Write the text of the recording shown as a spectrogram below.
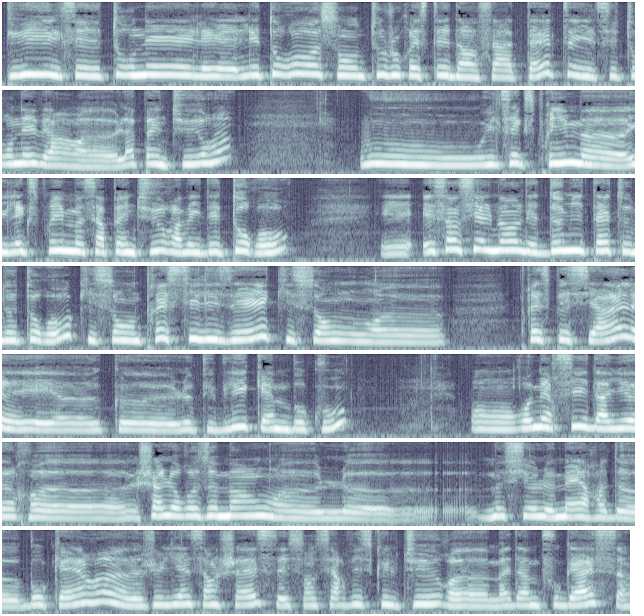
Puis il s'est tourné, les, taureaux sont toujours restés dans sa tête et il s'est tourné vers euh, la peinture où il s'exprime, euh, il exprime sa peinture avec des taureaux et essentiellement des demi-têtes de taureaux qui sont très stylisées, qui sont euh, très spéciales et que le public aime beaucoup. On remercie d'ailleurs euh, chaleureusement euh, le monsieur le maire de Beaucaire, euh, Julien Sanchez, et son service culture, euh, Madame Fougas,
